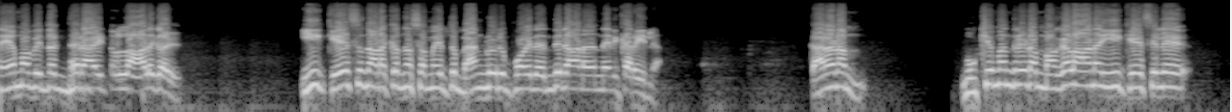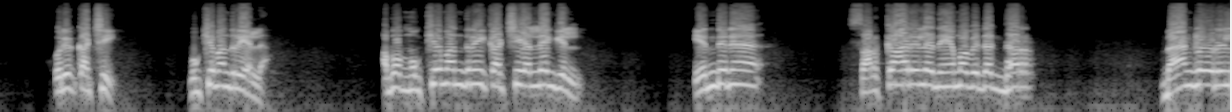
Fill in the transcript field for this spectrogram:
നിയമവിദഗ്ധരായിട്ടുള്ള ആളുകൾ ഈ കേസ് നടക്കുന്ന സമയത്ത് ബാംഗ്ലൂരിൽ പോയത് എന്തിനാണ് എന്ന് എനിക്കറിയില്ല. കാരണം മുഖ്യമന്ത്രിയുടെ മകളാണ് ഈ കേസിലെ ഒരു കക്ഷി മുഖ്യമന്ത്രിയല്ല. അപ്പോൾ മുഖ്യമന്ത്രി കക്ഷി അല്ലെങ്കിൽ എന്തിന് സർക്കാരിലെ നിയമവിദഗ്ധർ ബാംഗ്ലൂരിൽ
